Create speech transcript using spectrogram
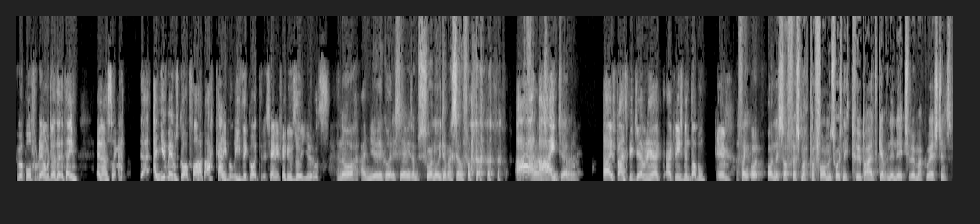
who were both at Real Madrid at the time. And I was like, I, I knew Wales got far, but I can't believe they got to the semi-finals of the Euros. No, I knew they got to the semis. I'm so annoyed at myself. Ah, France I, beat Germany. Uh, France beat Germany, a, a Griezmann double. Um, I think on, on, the surface, my performance wasn't too bad given the nature of my questions.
